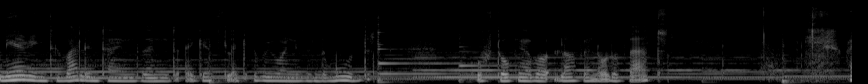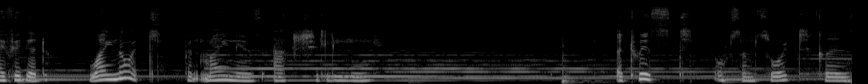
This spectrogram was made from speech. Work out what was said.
nearing to Valentine's, and I guess like everyone is in the mood of talking about love and all of that, I figured, why not? But mine is actually a twist of some sort because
